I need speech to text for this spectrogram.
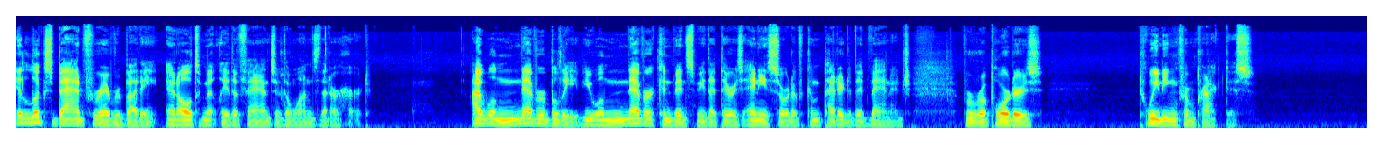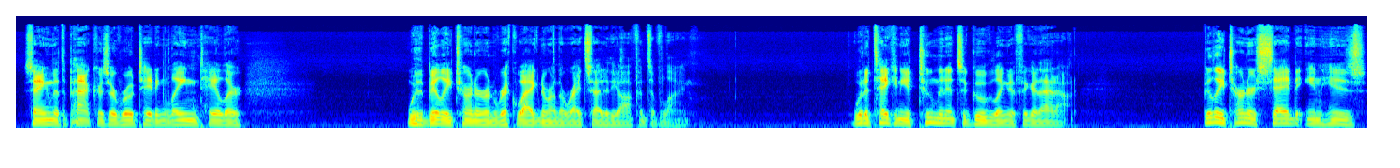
It looks bad for everybody, and ultimately the fans are the ones that are hurt. I will never believe, you will never convince me that there is any sort of competitive advantage for reporters tweeting from practice, saying that the Packers are rotating Lane Taylor with Billy Turner and Rick Wagner on the right side of the offensive line. Would have taken you two minutes of Googling to figure that out. Billy Turner said in his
